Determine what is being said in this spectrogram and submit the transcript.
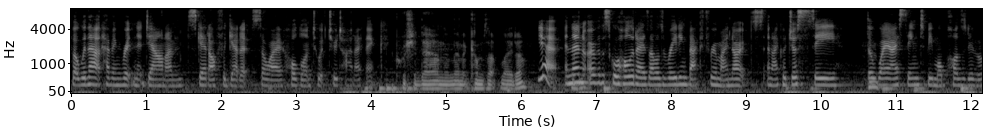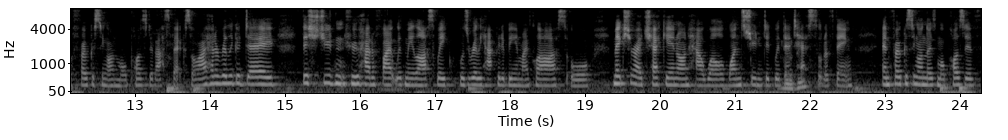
But without having written it down, I'm scared I'll forget it, so I hold on to it too tight. I think. Push it down and then it comes up later. Yeah, and then over the school holidays, I was reading back through my notes, and I could just see the Mm. way I seemed to be more positive or focusing on more positive aspects. So I had a really good day. This student who had a fight with me last week was really happy to be in my class, or make sure I check in on how well one student did with their Mhm. test, sort of thing. And focusing on those more positive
